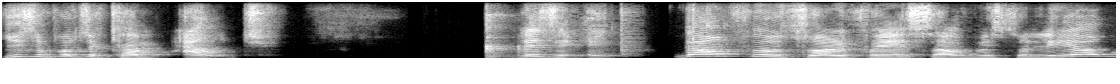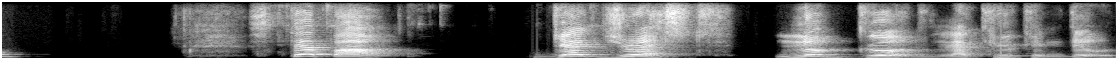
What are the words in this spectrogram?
You're supposed to come out. Listen, eh, don't feel sorry for yourself, Mr. Leo. Step out, get dressed, look good like you can do,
